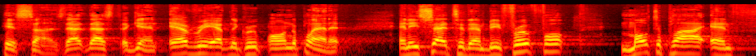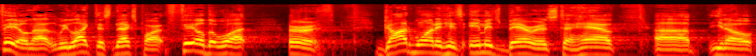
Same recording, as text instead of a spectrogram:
his sons. That, that's again, every ethnic group on the planet. And he said to them, be fruitful, multiply and fill. Now we like this next part. Fill the what? Earth. God wanted his image bearers to have, uh, you know,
